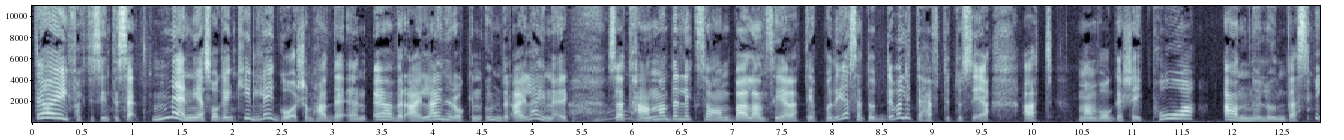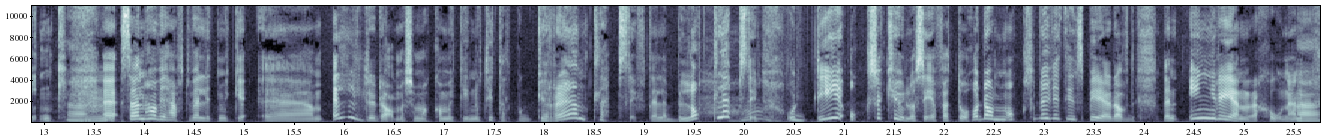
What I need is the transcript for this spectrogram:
det har jag faktiskt inte sett. Men jag såg en kille igår som hade en över-eyeliner och en under-eyeliner. Så att han hade liksom balanserat det på det sättet. Och det var lite häftigt att se att man vågar sig på annorlunda smink. Eh, sen har vi haft väldigt mycket eh, äldre damer som har kommit in och tittat på grönt läppstift eller blått läppstift. Och det är också kul att se för att då har de också blivit inspirerade av den yngre generationen Ja.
